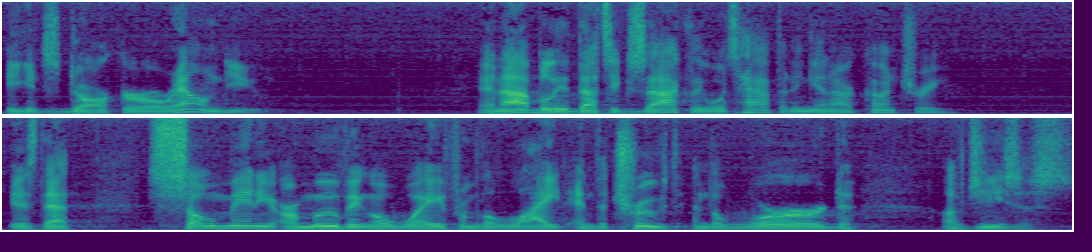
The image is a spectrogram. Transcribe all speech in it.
it gets darker around you. And I believe that's exactly what's happening in our country. Is that so many are moving away from the light and the truth and the word of Jesus.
